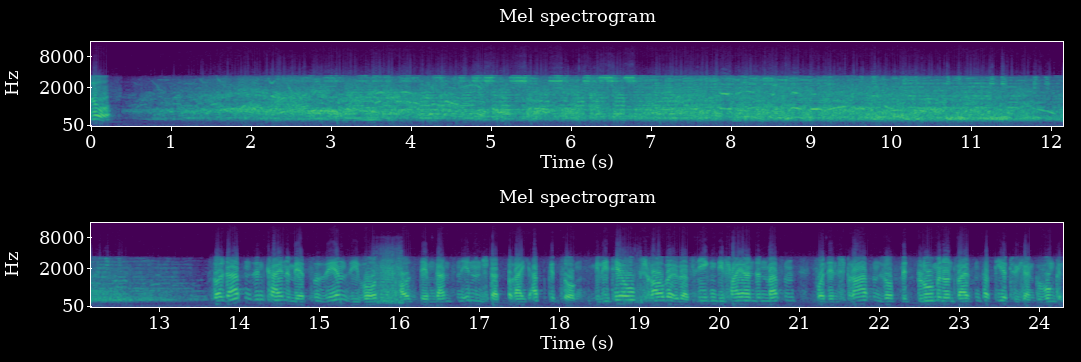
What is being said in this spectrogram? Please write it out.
so. Soldaten sind keine mehr zu sehen. Sie wurden aus dem ganzen Innenstadtbereich abgezogen. Militärhubschrauber überfliegen die feiernden Massen. Von den Straßen wird mit Blumen und weißen Papiertüchern gewunken.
